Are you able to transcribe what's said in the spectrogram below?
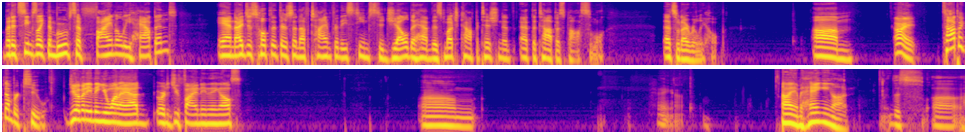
but it seems like the moves have finally happened. And I just hope that there's enough time for these teams to gel to have as much competition at, at the top as possible. That's what I really hope. Um, all right. Topic number two. Do you have anything you want to add, or did you find anything else? Um, hang on. I am hanging on. This uh,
